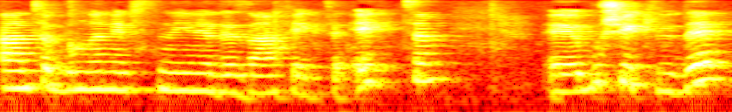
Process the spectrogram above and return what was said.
Ben tabi bunların hepsini yine dezenfekte ettim. E, bu şekilde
